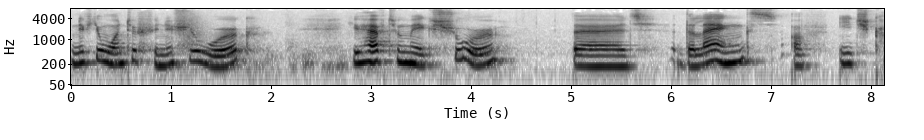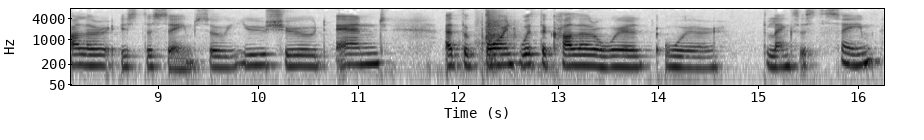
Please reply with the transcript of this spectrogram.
And if you want to finish your work you have to make sure that the length of each color is the same. So you should end at the point with the color where, where the length is the same.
